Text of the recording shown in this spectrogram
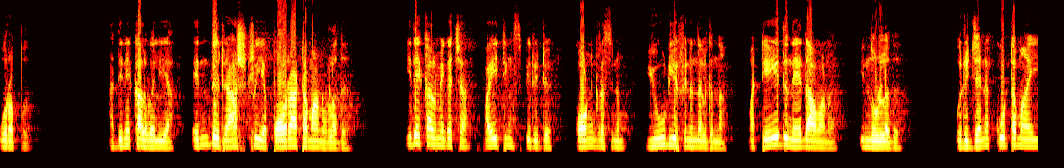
ഉറപ്പ്. അതിനേക്കാൾ വലിയ എന്ത് രാഷ്ട്രീയ പോരാട്ടമാണുള്ളത്? ഇതേക്കാൾ മികച്ച ഫൈറ്റിംഗ് സ്പിരിറ്റ് കോൺഗ്രസിനും യു ഡി എഫിനും നൽകുന്ന മറ്റേത് നേതാവാണ് ഇന്നുള്ളത്. ഒരു ജനക്കൂട്ടമായി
